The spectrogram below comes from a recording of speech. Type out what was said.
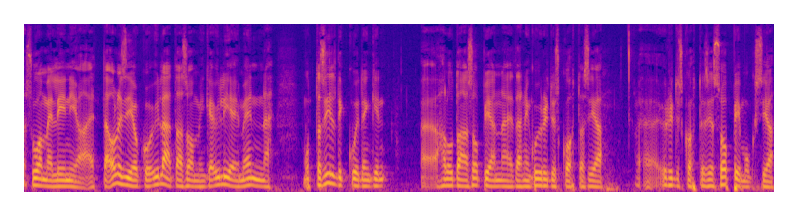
Suomen linjaa, että olisi joku ylätaso, minkä yli ei mennä, mutta silti kuitenkin halutaan sopia näitä niin kuin yrityskohtaisia, ää, yrityskohtaisia sopimuksia.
